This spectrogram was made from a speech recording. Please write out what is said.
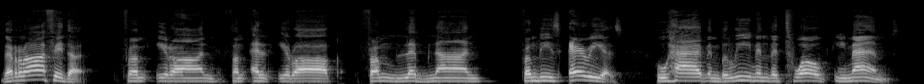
the Rafida from Iran, from Al Iraq, from Lebanon, from these areas who have and believe in the 12 Imams.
